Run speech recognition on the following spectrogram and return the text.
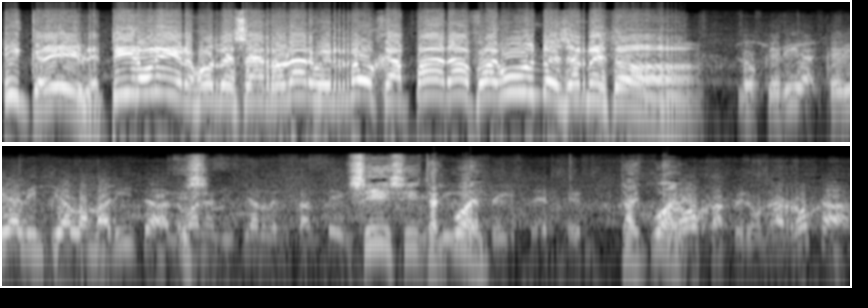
Increíble. Tiro libre por de Cerro Largo y roja para Fagundes, Ernesto. Lo quería, quería limpiar la amarilla, lo van a limpiar del plantel. Sí, sí, tal cual. sí. Tal cual. Roja, pero una roja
